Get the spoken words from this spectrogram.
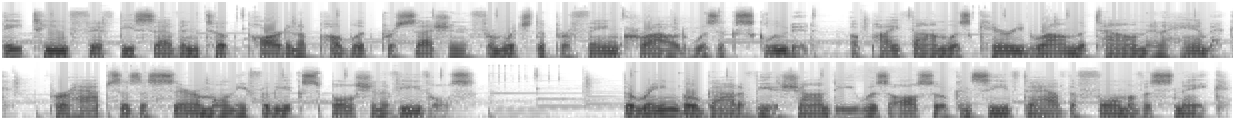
1857 took part in a public procession from which the profane crowd was excluded. A python was carried round the town in a hammock, perhaps as a ceremony for the expulsion of evils. The rainbow god of the Ashanti was also conceived to have the form of a snake.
